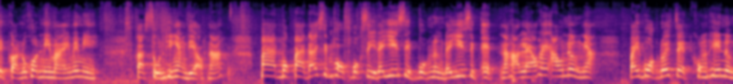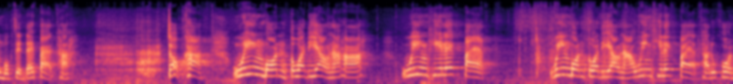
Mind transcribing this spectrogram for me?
10 ก่อนทุกคนมีไหมไม่มีตัดศูนย์ทิ้งอย่างเดียวนะ8บวก8ได้ 16บวก4ได้ 20บวก1ได้ 21 นะคะ แล้วให้เอา 1 เนี่ย ไปบวกด้วย 7 คงที่ 1บวก7ได้ 8 ค่ะ จบค่ะ วิ่งบนตัวเดียวนะคะ วิ่งที่เลข 8 วิ่งบนตัวเดียวนะ วิ่งที่เลข 8 ค่ะทุกคน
